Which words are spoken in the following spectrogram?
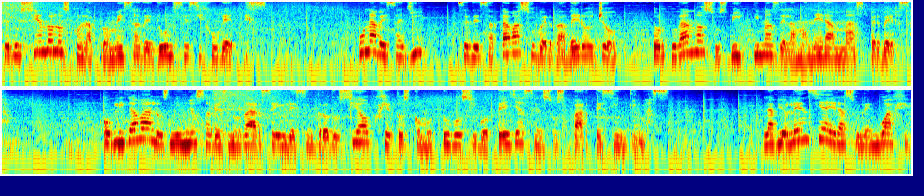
seduciéndolos con la promesa de dulces y juguetes. Una vez allí, se desataba su verdadero yo, torturando a sus víctimas de la manera más perversa. Obligaba a los niños a desnudarse y les introducía objetos como tubos y botellas en sus partes íntimas. La violencia era su lenguaje,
